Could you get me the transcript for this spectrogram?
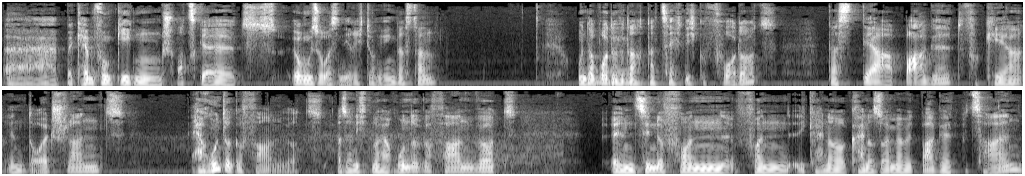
äh, Bekämpfung gegen Schwarzgeld, irgend sowas in die Richtung ging das dann. Und da wurde doch tatsächlich gefordert, dass der Bargeldverkehr in Deutschland heruntergefahren wird. Also nicht nur heruntergefahren wird im Sinne von, von keiner, keiner soll mehr mit Bargeld bezahlen,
